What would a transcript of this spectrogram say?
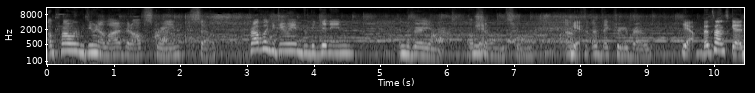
I'll probably be doing a lot of it off screen. So probably be doing the beginning and the very end. I'll yeah. show on screen. Of, yeah. Of Victory Road. Yeah, that sounds good.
